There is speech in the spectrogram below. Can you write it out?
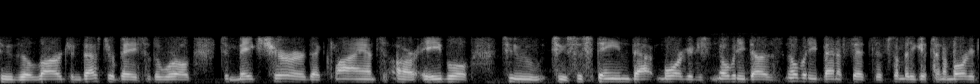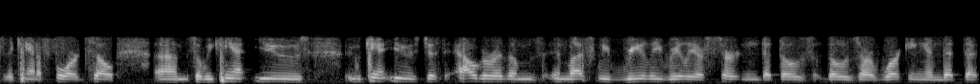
to the large investor base of the world to make sure that clients are able to to sustain that mortgage. Nobody does. Nobody benefits if somebody gets in a mortgage they can't afford. So um, so we can't use we can't use just algorithms unless we really really are certain that those those are working and that, that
